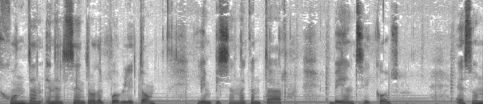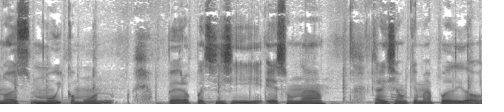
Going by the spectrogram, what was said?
juntan en el centro del pueblito y empiezan a cantar villancicos. Eso no es muy común, pero pues sí, sí, es una tradición que me ha podido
